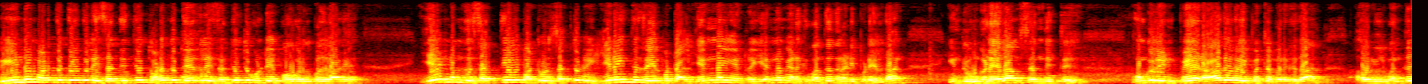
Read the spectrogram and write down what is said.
மீண்டும் அடுத்த தேர்தலை சந்தித்து தொடர்ந்து தேர்தலை சந்தித்துக் கொண்டே போகிறது பதிலாக ஏன் நமது சக்தியை மற்றொரு சக்தியுடன் இணைந்து செயல்பட்டால் என்ன என்ற எண்ணம் எனக்கு வந்ததன் அடிப்படையில் தான் இன்று உங்களையெல்லாம் சந்தித்து உங்களின் பேர் ஆதரவை பெற்ற பிறகுதான் அவர்கள் வந்து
